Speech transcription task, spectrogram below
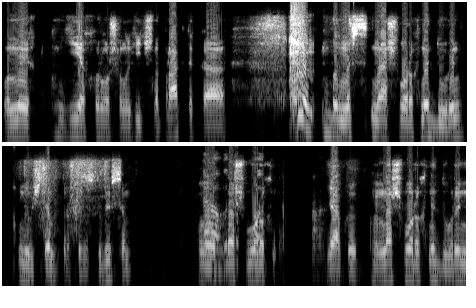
У них є хороша логічна практика, бо наш, ворог не дурень. Вибачте, трошки застудився. От, наш ворог Дякую. Наш ворог не дурень,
